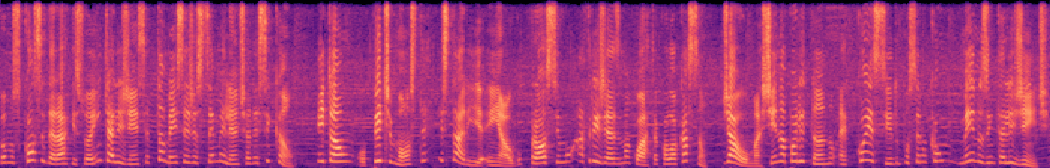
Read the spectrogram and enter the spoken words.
vamos considerar que sua inteligência também seja semelhante à desse cão. Então, o Pit Monster estaria em algo próximo à 34ª colocação. Já o Mastim Napolitano é conhecido por ser um cão menos inteligente,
